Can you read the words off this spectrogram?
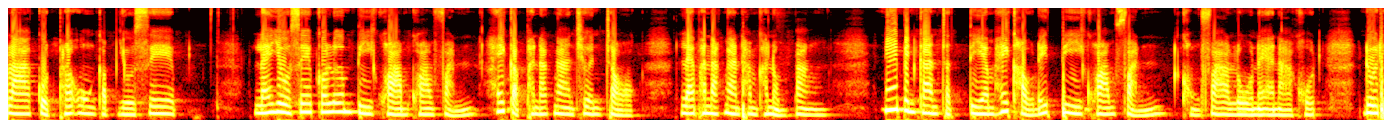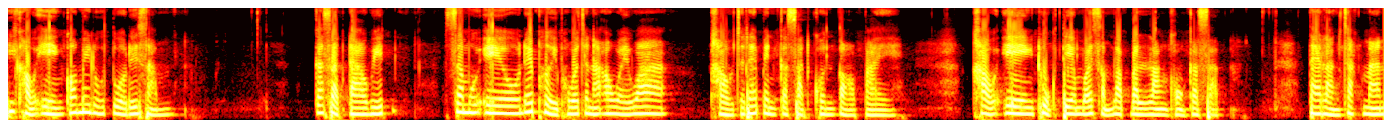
ปรากฏพระองค์กับโยเซฟ และโยเซฟก็เริ่มตีความความฝันให้กับพนักงานเชิญจอก และพนักงานทำขนมปัง นี่เป็นการจัดเตรียมให้เขาได้ตีความฝันของฟาโรในอนาคต โดยที่เขาเองก็ไม่รู้ตัวด้วยซ้ำกษัตริย์ดาวิดซามูเอลได้เผยพระวจนะเอาไว้ว่า เขาจะได้เป็นกษัตริย์คนต่อไป เขาเองถูกเตรียมไว้สำหรับบัลลังก์ของกษัตริย์ แต่หลังจากนั้น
